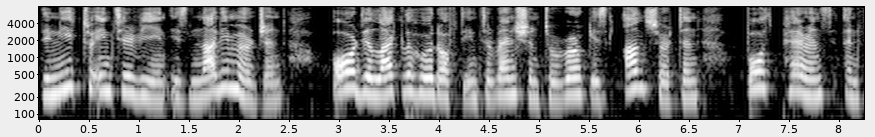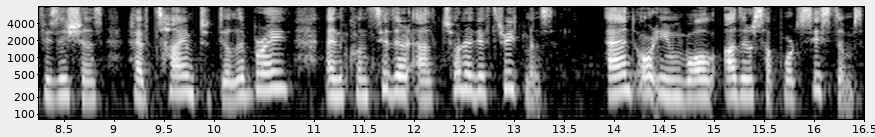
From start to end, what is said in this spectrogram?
the need to intervene is not emergent or the likelihood of the intervention to work is uncertain, both parents and physicians have time to deliberate and consider alternative treatments and or involve other support systems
